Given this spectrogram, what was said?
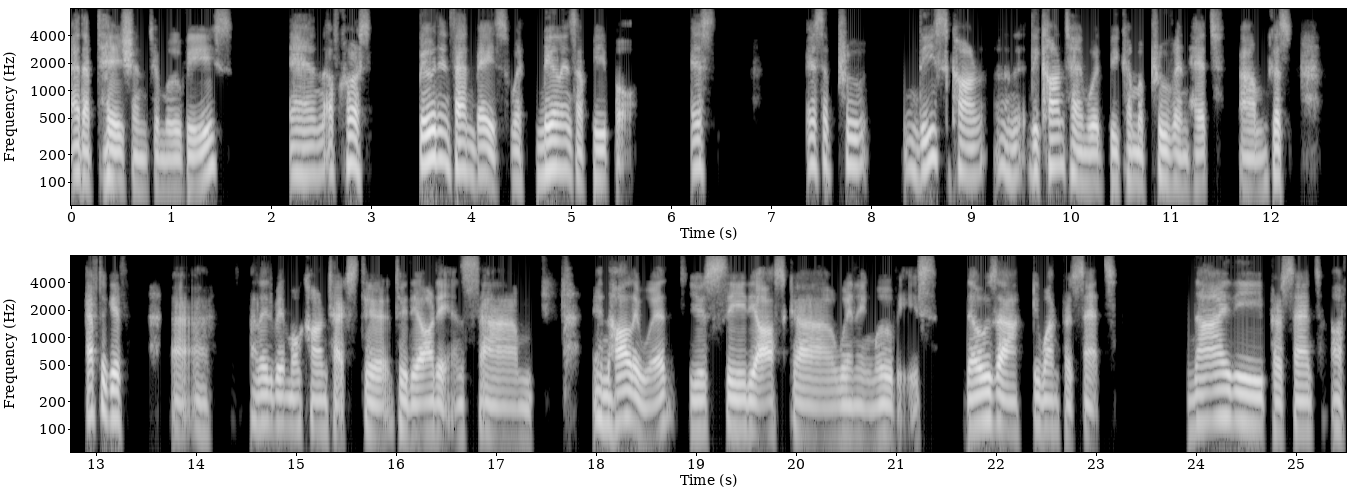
adaptation to movies, and of course, building fan base with millions of people is is a proof. These con the content would become a proven hit because um, I have to give uh, uh a little bit more context to, to the audience. Um, in Hollywood, you see the Oscar winning movies. Those are the 1%. 90% of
